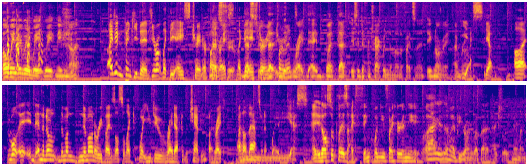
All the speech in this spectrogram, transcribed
Oh wait, wait, wait, wait, wait. Maybe not. I didn't think he did. He wrote like the Ace Trainer fight, That's right? true. Like the That's Ace true. That- tournament. right? eh, But that is a different track when Nemona fights in it. Ignore me. I'm wrong. Yes. Yep. Uh, well, i- and the no- the Nemona refight is also like what you do right after the champion fight, right? I thought that's when it played. Yes, and it also plays. I think when you fight her in the. Well, I, I might be wrong about that. Actually, never mind.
